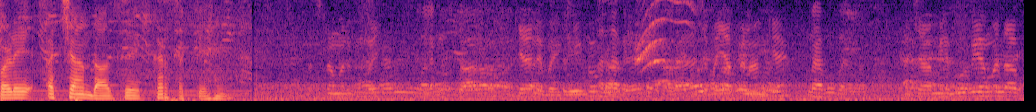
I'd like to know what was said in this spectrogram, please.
बड़े अच्छे अंदाज से कर सकते हैं। क्या भाई? ठीक हो? अच्छा भाई आपका नाम क्या है? महबूब अच्छा महबूब अहमद आप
